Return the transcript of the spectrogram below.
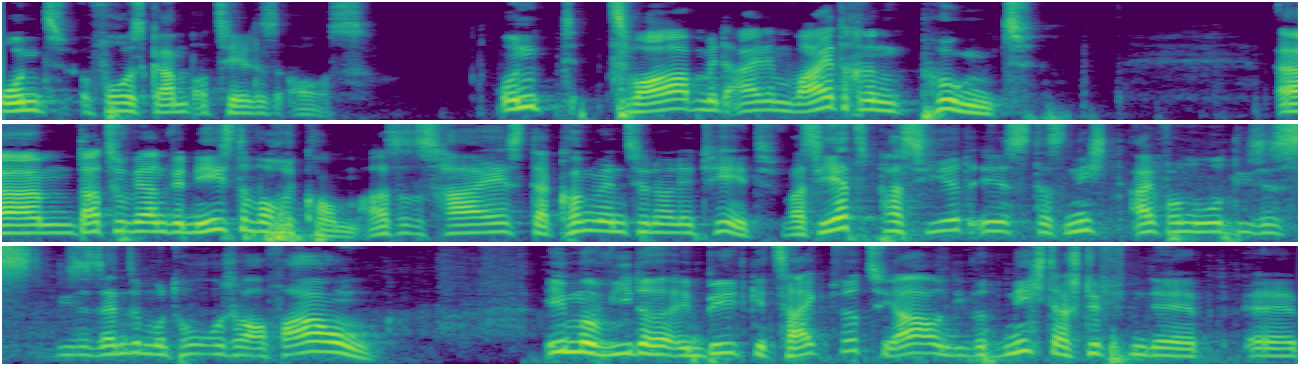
und Forrest Gump erzählt es aus. Und zwar mit einem weiteren Punkt. Ähm, dazu werden wir nächste Woche kommen. Also das heißt, der Konventionalität. Was jetzt passiert ist, dass nicht einfach nur dieses, diese sensomotorische Erfahrung immer wieder im Bild gezeigt wird, ja, und die wird nicht der stiftende, äh,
